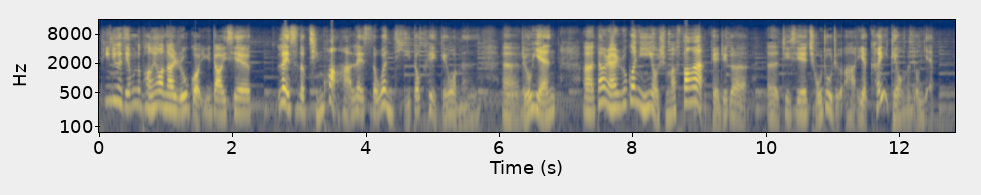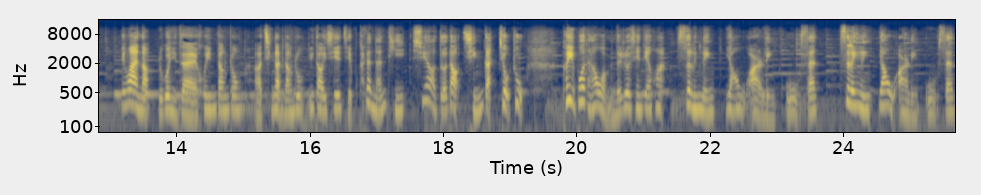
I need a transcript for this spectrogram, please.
听这个节目的朋友呢，如果遇到一些。类似的情况哈，类似的问题都可以给我们呃留言，呃，当然，如果你有什么方案给这个呃这些求助者哈，也可以给我们留言。另外呢，如果你在婚姻当中啊情感当中遇到一些解不开的难题，需要得到情感救助，可以拨打我们的热线电话四零零幺五二零五五三四零零幺五二零五五三，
